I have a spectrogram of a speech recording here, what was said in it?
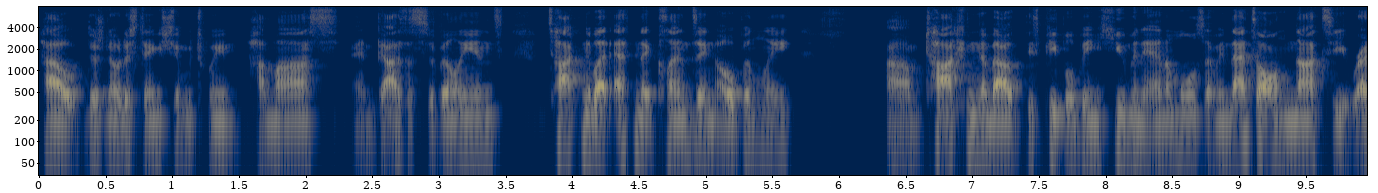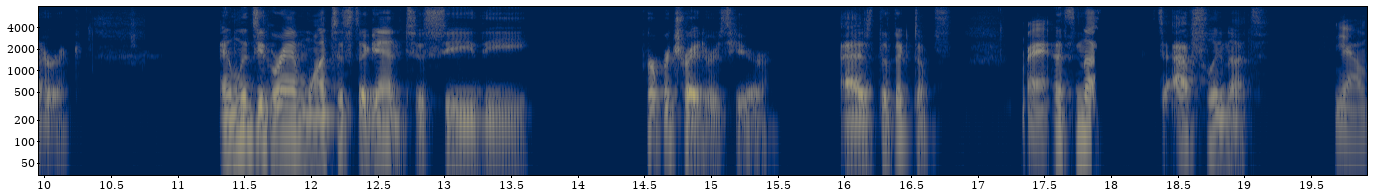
how there's no distinction between Hamas and Gaza civilians, talking about ethnic cleansing openly, um, talking about these people being human animals. I mean, that's all Nazi rhetoric. And Lindsey Graham wants us to, again to see the perpetrators here as the victims. Right. That's nuts. It's absolutely nuts. Yeah.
